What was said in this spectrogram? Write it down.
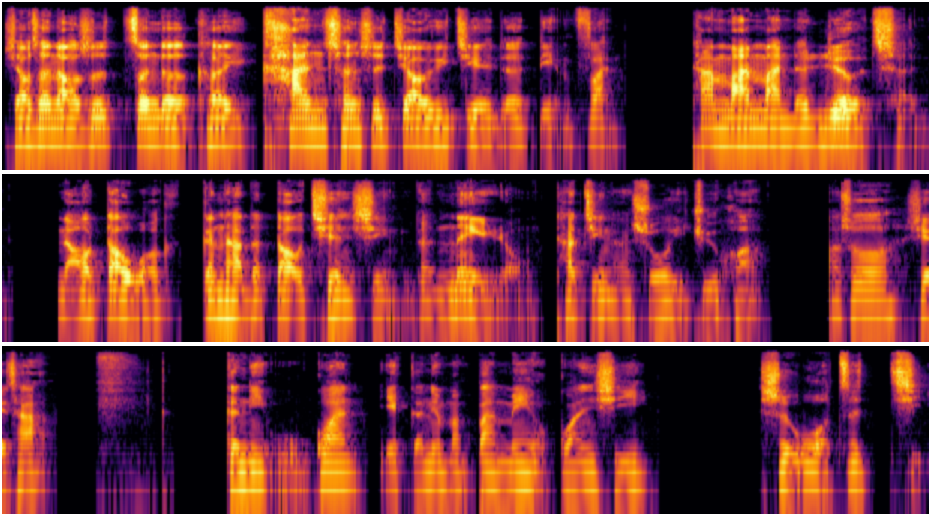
小陈老师真的可以堪称是教育界的典范。他满满的热忱，然后到我跟他的道歉信的内容，他竟然说一句话：“他说谢绰，跟你无关，也跟你们班没有关系，是我自己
